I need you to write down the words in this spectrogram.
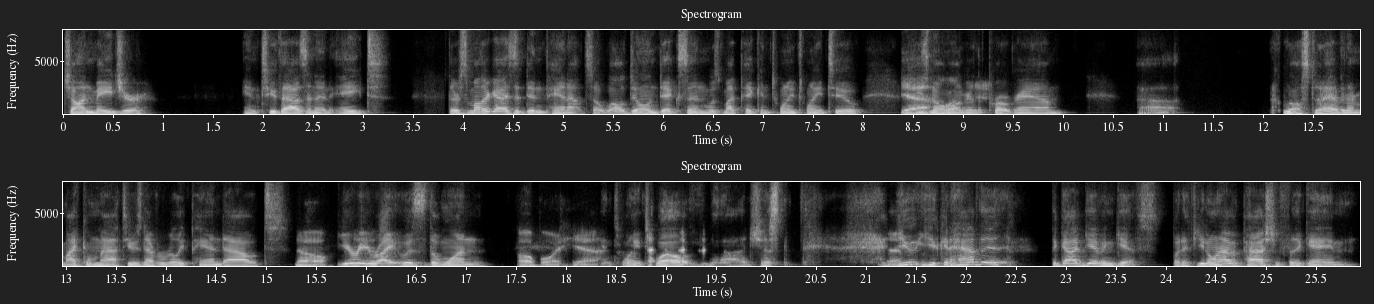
John Major in 2008. There's some other guys that didn't pan out so well. Dylan Dixon was my pick in 2022. Yeah. He's no longer in the program. Uh, who else did I have in there? Michael Matthews never really panned out. No. Yuri yeah. Wright was the one. Oh boy, yeah. In 2012, uh, just yeah. you you can have the the God given gifts, but if you don't have a passion for the game,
